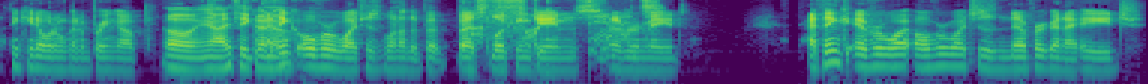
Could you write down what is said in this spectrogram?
I think you know what I'm gonna bring up. Oh yeah, I think I I, think Overwatch is one of the be- best looking games ever made. I think Overwatch Overwatch is never gonna age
